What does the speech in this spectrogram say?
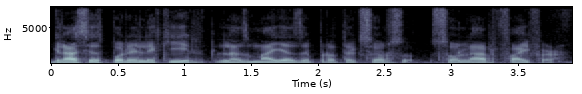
Gracias por elegir las mallas de protección solar Pfeiffer.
